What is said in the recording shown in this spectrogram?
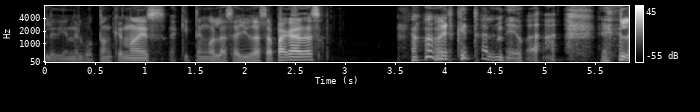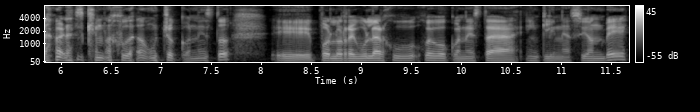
le di en el botón que no es, aquí tengo las ayudas apagadas. A ver qué tal me va. La verdad es que no he jugado mucho con esto. Eh, por lo regular juego con esta inclinación B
